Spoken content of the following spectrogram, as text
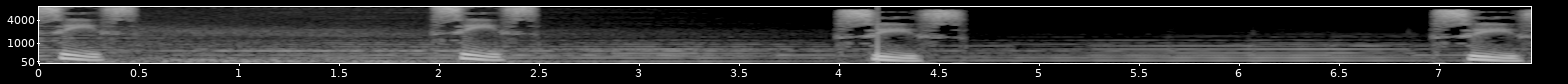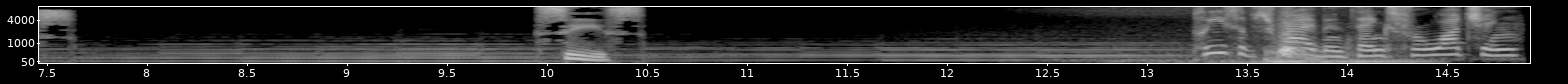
cease. Cease. Cease. Cease. Cease. Please subscribe and thanks for watching.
